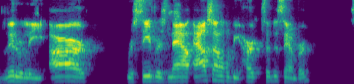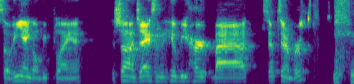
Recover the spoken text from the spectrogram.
literally our receivers now. Alshon will be hurt till December, so he ain't gonna be playing. DeSean Jackson, he'll be hurt by September. He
